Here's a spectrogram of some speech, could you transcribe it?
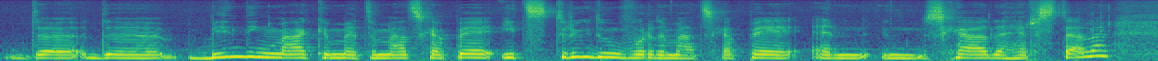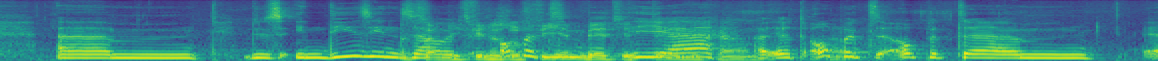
de, de binding maken met de maatschappij, iets terugdoen voor de maatschappij en hun schade herstellen. Um, dus in die zin dat zou het. filosofie op het, een beetje ja, het op het, op het um, uh,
